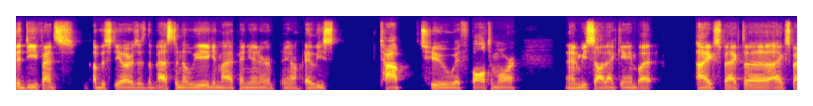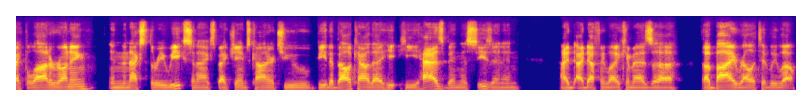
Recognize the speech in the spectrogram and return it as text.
the defense of the Steelers is the best in the league, in my opinion, or you know at least top two with Baltimore, and we saw that game. But I expect uh, I expect a lot of running in the next three weeks, and I expect James Conner to be the bell cow that he he has been this season, and I, I definitely like him as a a buy relatively low.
